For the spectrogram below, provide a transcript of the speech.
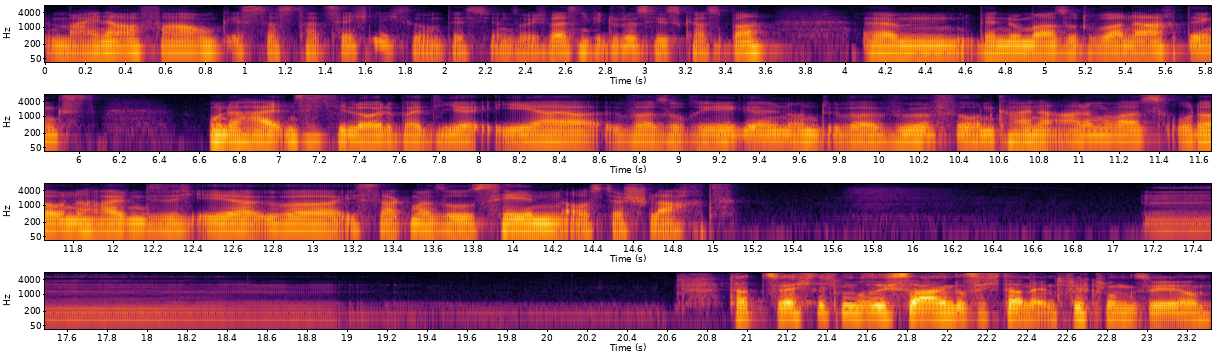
meine Erfahrung ist das tatsächlich so ein bisschen so. Ich weiß nicht, wie du das siehst, Kaspar. Ähm, wenn du mal so drüber nachdenkst, unterhalten sich die Leute bei dir eher über so Regeln und über Würfe und keine Ahnung was oder unterhalten die sich eher über, ich sag mal so, Szenen aus der Schlacht? Tatsächlich muss ich sagen, dass ich da eine Entwicklung sehe.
